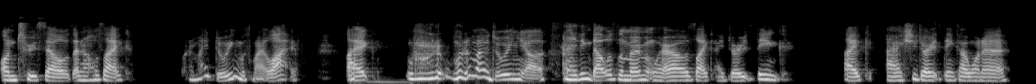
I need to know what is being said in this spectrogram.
on two cells. And I was like, what am I doing with my life? Like, what, what am I doing here? And I think that was the moment where I was like, I don't think, like, I actually don't think I want to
